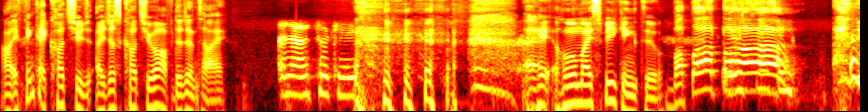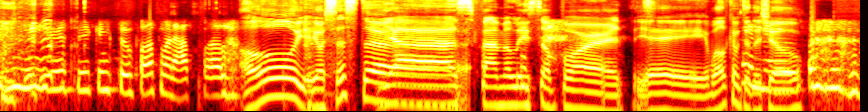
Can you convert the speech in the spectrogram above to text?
I think I cut you I just cut you off, didn't I? Uh, No, it's okay. Hey, who am I speaking to? Batata! You're speaking to Fatma Al-Attar. Oh, your sister. Yes, family support. Yay. Welcome to the show.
